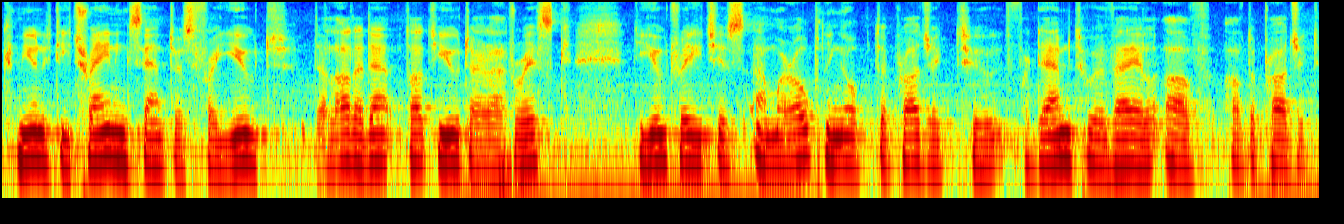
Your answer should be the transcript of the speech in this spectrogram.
community training centres for youth. A lot of that, that, youth are at risk. The youth reaches, and we're opening up the project to for them to avail of, of the project.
